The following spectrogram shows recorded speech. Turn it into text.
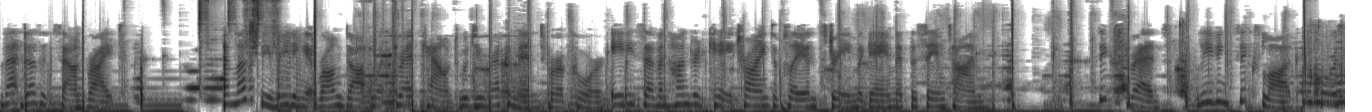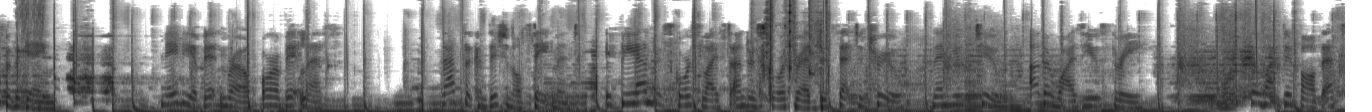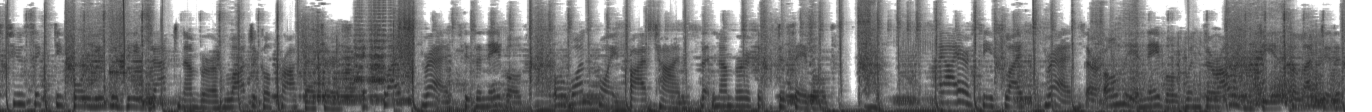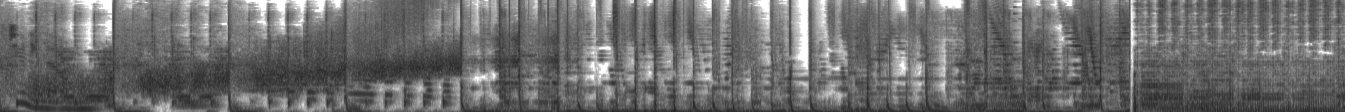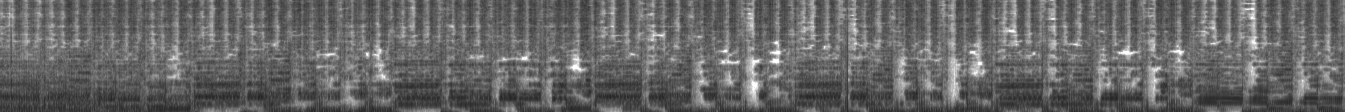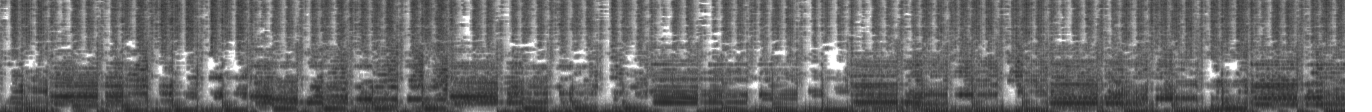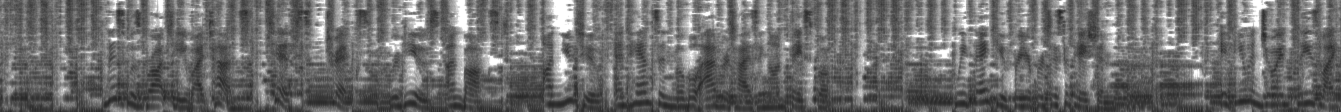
That doesn't sound right. I must be reading it wrong. What thread count would you recommend for a poor 8700K trying to play and stream a game at the same time? Six threads, leaving six log cores for the game. Maybe a bit more or a bit less. That's a conditional statement. If b underscore sliced underscore threads is set to true, then use 2, otherwise use 3. So by default X264 uses the exact number of logical processors if sliced threads is enabled, or 1.5 times that number if it's disabled. IRC sliced threads are only enabled when zerolatency is selected as tuning though. This was brought to you by Tuts, Tips, Tricks, Reviews, Unboxed on YouTube and Hanson Mobile Advertising on Facebook. We thank you for your participation. If you enjoyed, please like,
